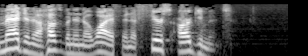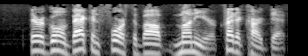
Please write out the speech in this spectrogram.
Imagine a husband and a wife in a fierce argument. They were going back and forth about money or credit card debt.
